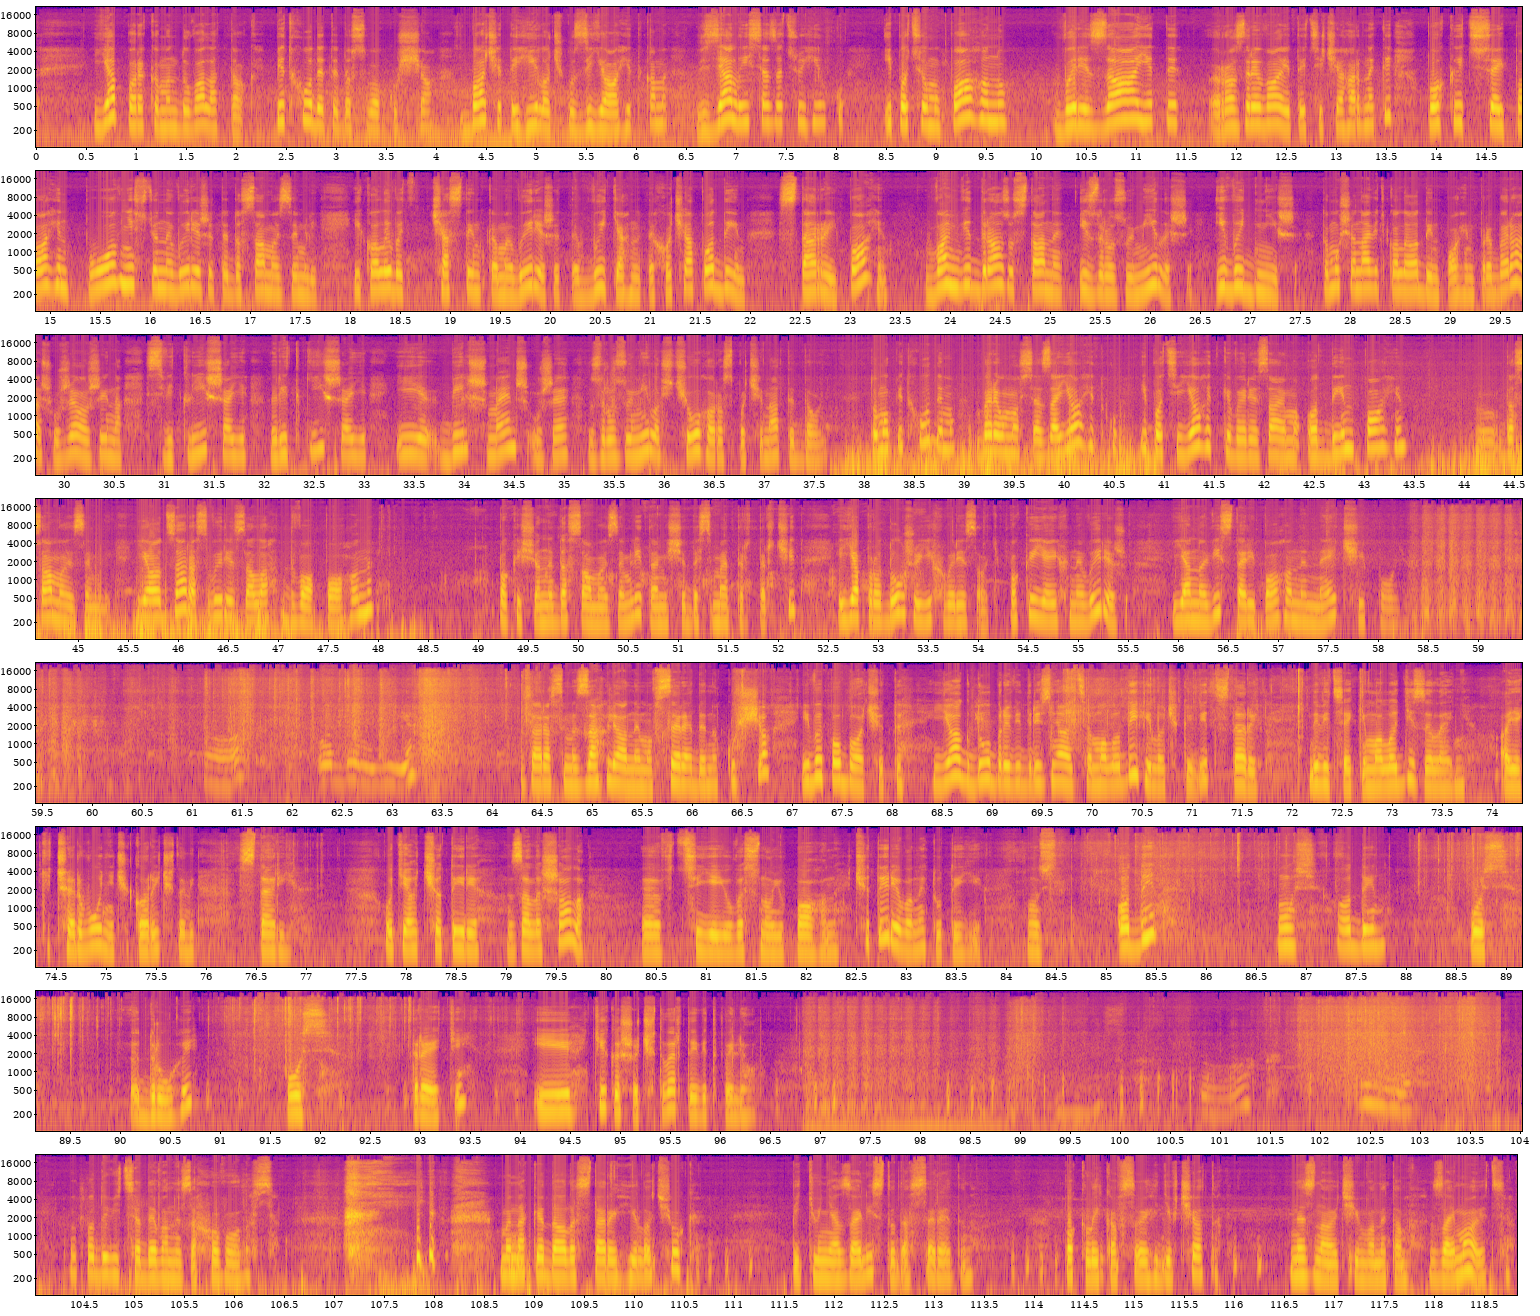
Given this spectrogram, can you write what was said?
Я б порекомендувала так: підходити до свого куща, бачити гілочку з ягідками, взялися за цю гілку і по цьому пагону вирізаєте, розриваєте ці чагарники, поки цей пагін повністю не виріжете до самої землі. І коли ви частинками виріжете, витягнете хоча б один старий пагін, вам відразу стане і зрозуміліше, і видніше. Тому що навіть коли один пагін прибираєш, уже ожина світлішає, рідкішає і більш-менш уже зрозуміло, з чого розпочинати далі. Тому підходимо, беремося за ягідку і по цій ягідки вирізаємо один пагін до самої землі. Я от зараз вирізала два пагони. Поки що не до самої землі, там ще десь метр терчить, і я продовжую їх вирізати. Поки я їх не виріжу, я нові старі пагони не чіпаю. Так, один є. Зараз ми заглянемо всередину куща, і ви побачите, як добре відрізняються молоді гілочки від старих. Дивіться, які молоді зелені, а які червоні чи коричневі старі. От я чотири залишала е, цією весною пагони. Чотири вони тут і є. Ось один, ось один, ось е, другий, ось третій. І тільки що четвертий відпиляла. Ви подивіться, де вони заховалися. Ми накидали старих гілочок. Пітюня заліз туди всередину, покликав своїх дівчаток Не знаю, чим вони там займаються.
